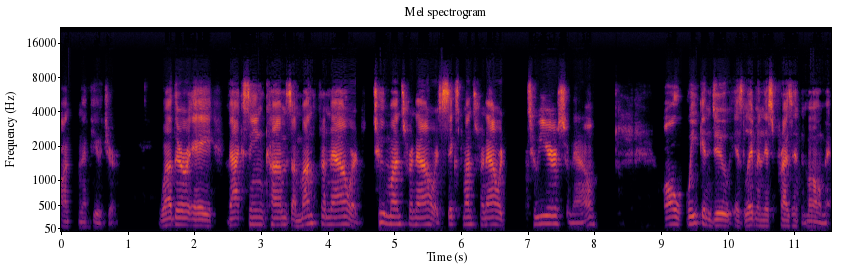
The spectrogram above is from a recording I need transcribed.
on the future. Whether a vaccine comes a month from now, or two months from now, or six months from now, or two years from now, all we can do is live in this present moment.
